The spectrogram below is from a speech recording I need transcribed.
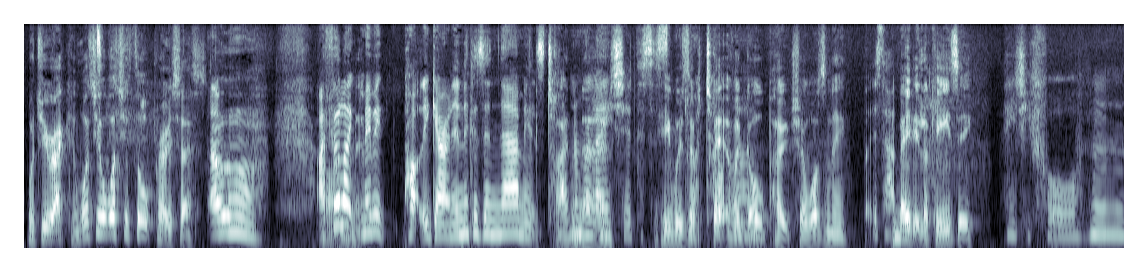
What do you reckon? What's your what's your thought process? Oh, I feel Oh, like no. maybe partly Gary Lineker's in there. I mean, it's I Tottenham know. related. This is he was a bit of a Tottenham. goal poacher, wasn't he? But is that- Made it look easy. 84, hmm,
